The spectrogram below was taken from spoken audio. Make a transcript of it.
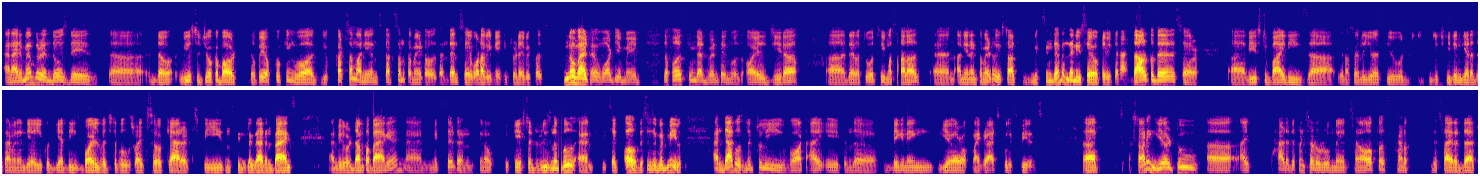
and I remember in those days, uh, the we used to joke about the way of cooking was you cut some onions, cut some tomatoes, and then say, "What are we making today?" Because no matter what you made, the first thing that went in was oil, jeera. Uh, there were two or three masalas and onion and tomato. You start mixing them, and then you say, "Okay, we can add dal to this." Or uh, we used to buy these, uh, you know, so in the US, you would, which we didn't get at the time in India, you could get these boiled vegetables, right? So carrots, peas, and things like that in bags and we would dump a bag in and mix it and you know it tasted reasonable and we said oh this is a good meal. And that was literally what i ate in the beginning year of my grad school experience. Uh, starting year two uh, i had a different set of roommates and all of us kind of decided that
